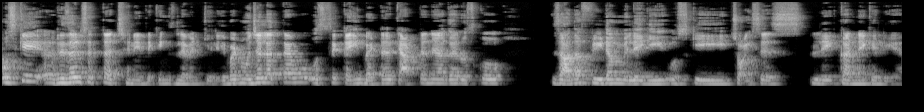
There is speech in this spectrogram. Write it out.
उसके रिजल्ट्स इतने अच्छे नहीं थे किंग्स इलेवन के लिए बट मुझे लगता है वो उससे कहीं बेटर कैप्टन है अगर उसको ज़्यादा फ्रीडम मिलेगी उसकी चॉइसेस ले, करने के लिए।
